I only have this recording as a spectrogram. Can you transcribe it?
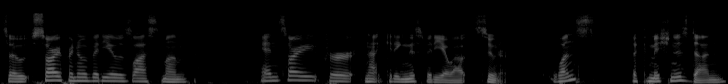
So sorry for no videos last month, and sorry for not getting this video out sooner. Once the commission is done,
